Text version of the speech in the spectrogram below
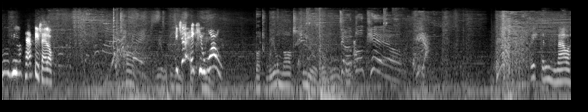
ที่ที่แพ้ตีใส่หรอก Time will ไอ้ ease เจ้าไอ้คิวว้าว but will not heal the wound. Double kill. เฮ้ยกะหรี่มาว่ะ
